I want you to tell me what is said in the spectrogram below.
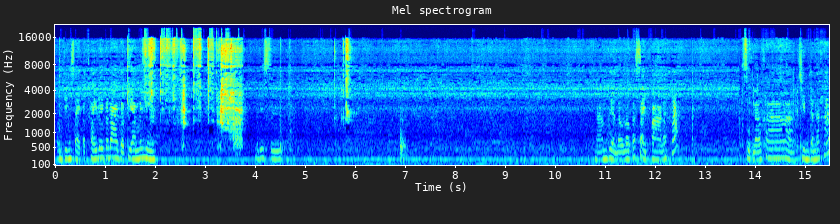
ความจ ริงใส่ตะไคร้ด้วยก็ได้ แต่พี่แอมไม่มี ไม่ได้ซื้อ น้ำเดือดแล้วเราก็ใส่ปลานะคะ สุกแล้วค่ะ ชิมกันนะคะ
